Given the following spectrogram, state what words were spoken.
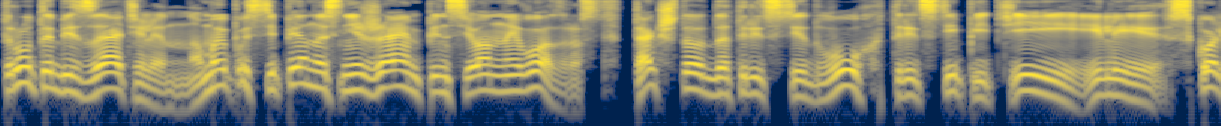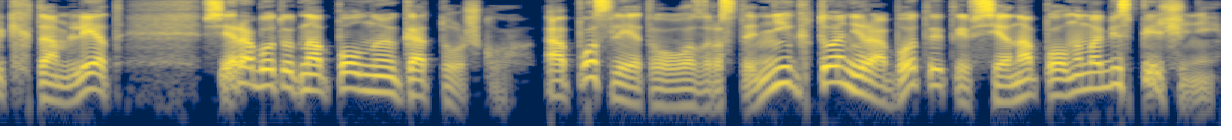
Труд обязателен, но мы постепенно снижаем пенсионный возраст, так что до 32, 35 или скольких там лет все работают на полную катушку, а после этого возраста никто не работает и все на полном обеспечении».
